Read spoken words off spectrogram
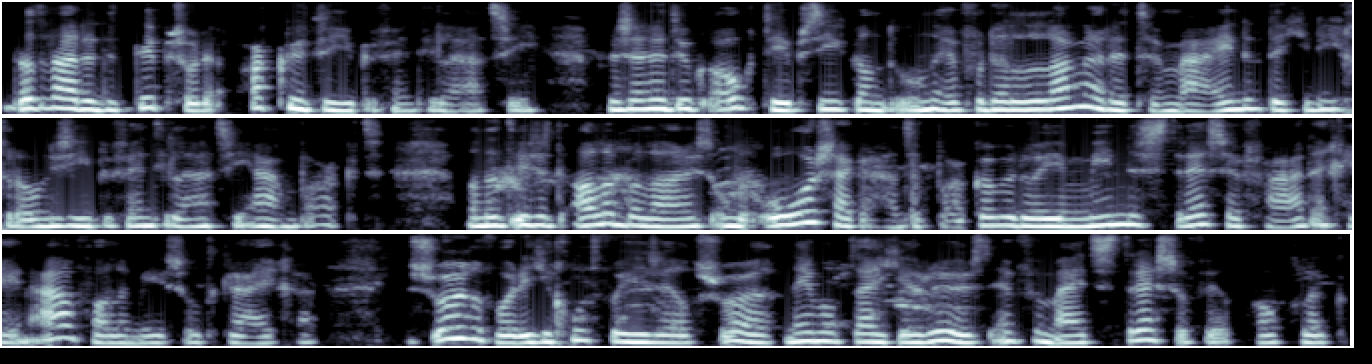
dat waren de tips voor de acute hyperventilatie. Er zijn natuurlijk ook tips die je kan doen voor de langere termijn, dat je die chronische hyperventilatie aanpakt. Want het is het allerbelangrijkste om de oorzaak aan te pakken, waardoor je minder stress ervaart en geen aanvallen meer zult krijgen. Dus zorg ervoor dat je goed voor jezelf zorgt. Neem op tijd je rust en vermijd stress zoveel mogelijk.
